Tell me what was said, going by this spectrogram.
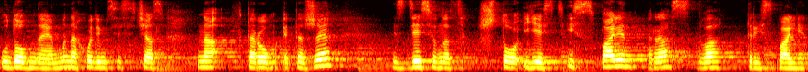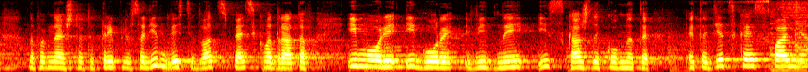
удобная. Мы находимся сейчас на втором этаже. Здесь у нас что есть из спален? Раз, два, три спальни. Напоминаю, что это 3 плюс 1, 225 квадратов. И море, и горы видны из каждой комнаты. Это детская спальня.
